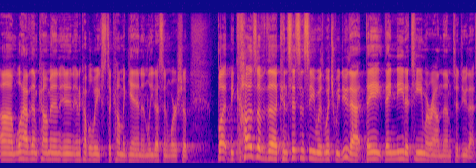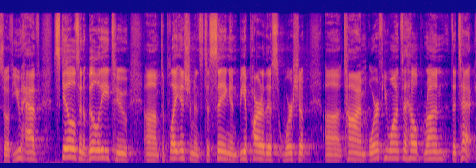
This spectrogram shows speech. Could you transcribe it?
um, we'll have them come in, in in a couple of weeks to come again and lead us in worship. But because of the consistency with which we do that, they, they need a team around them to do that. So if you have skills and ability to, um, to play instruments, to sing, and be a part of this worship uh, time, or if you want to help run the tech,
